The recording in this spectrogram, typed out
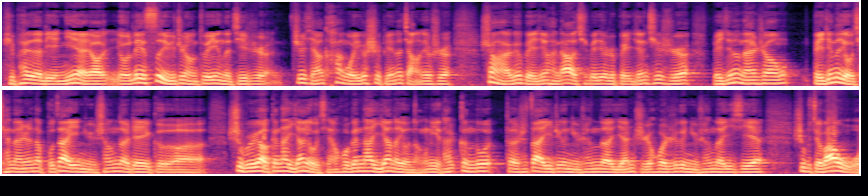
匹配的里，你也要有类似于这种对应的机制。之前看过一个视频，他讲的就是上海跟北京很大的区别，就是北京其实北京的男生。北京的有钱男人，他不在意女生的这个是不是要跟他一样有钱，或跟他一样的有能力，他更多的是在意这个女生的颜值，或者这个女生的一些是不是九八五，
